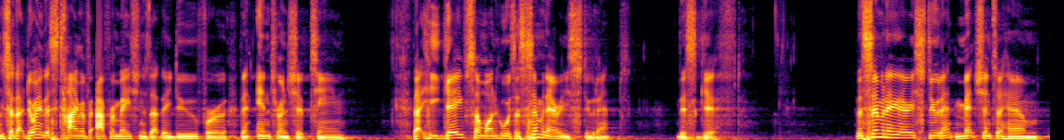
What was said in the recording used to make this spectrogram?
He said that during this time of affirmations that they do for the internship team, that he gave someone who was a seminary student this gift. The seminary student mentioned to him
